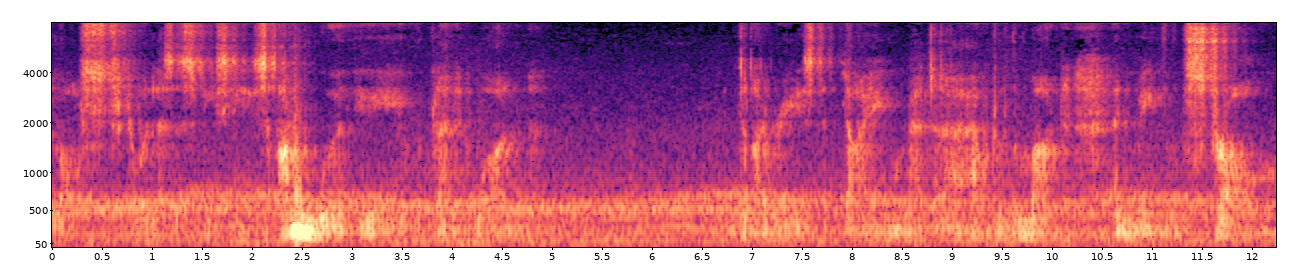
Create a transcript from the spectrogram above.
lost to a lesser species, unworthy of the planet One. Until I raised the dying matter out of the mud and made them strong.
